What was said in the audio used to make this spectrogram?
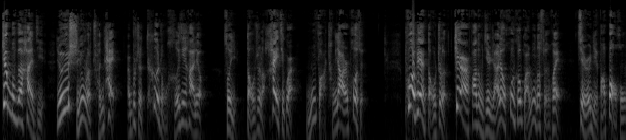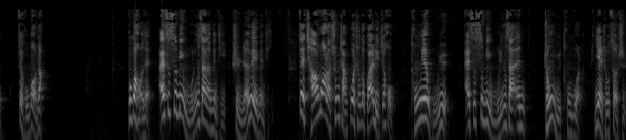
这部分焊接由于使用了纯钛而不是特种合金焊料，所以导致了氦气罐无法承压而破损。破片导致了 J2 发动机燃料混合管路的损坏，进而引发爆轰，最后爆炸。不过好在 S4B503 的问题是人为问题，在强化了生产过程的管理之后，同年五月，S4B503N。终于通过了验收测试。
